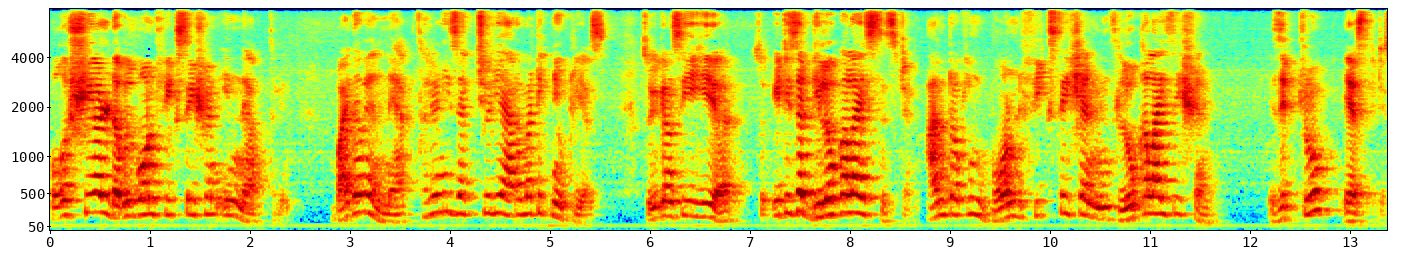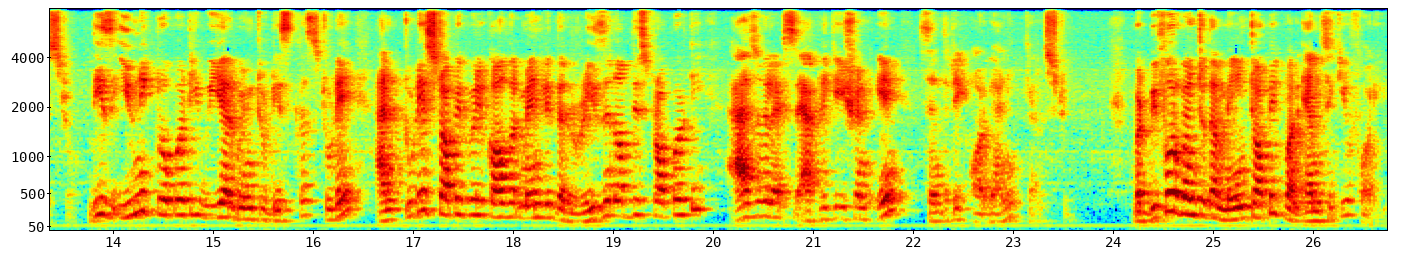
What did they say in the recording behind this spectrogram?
partial double bond fixation in naphthalene. By the way, naphthalene is actually aromatic nucleus. So you can see here, so it is a delocalized system. I am talking bond fixation means localization. Is it true? Yes, it is true. This unique property we are going to discuss today and today's topic will cover mainly the reason of this property as well as application in synthetic organic chemistry. But before going to the main topic, one MCQ for you.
